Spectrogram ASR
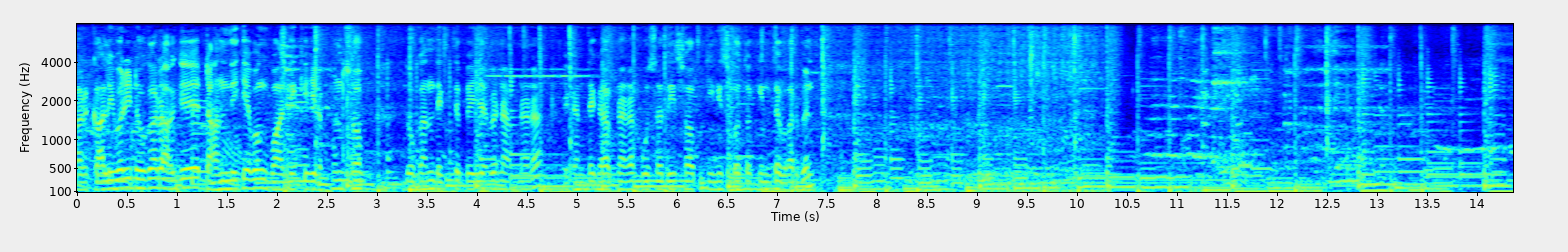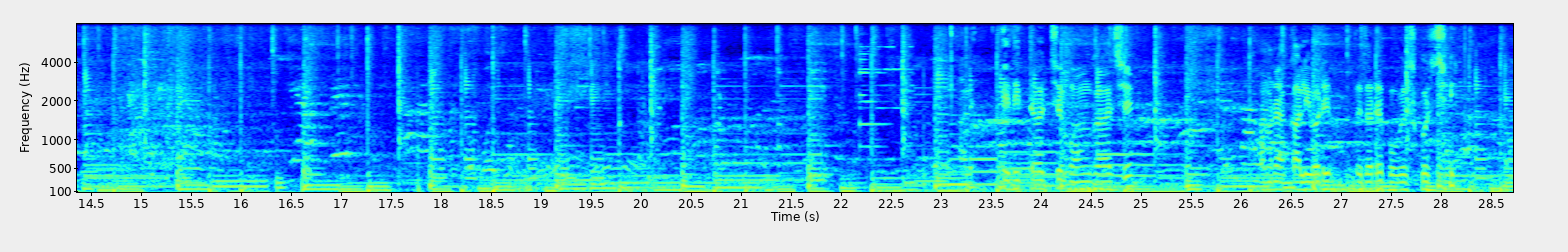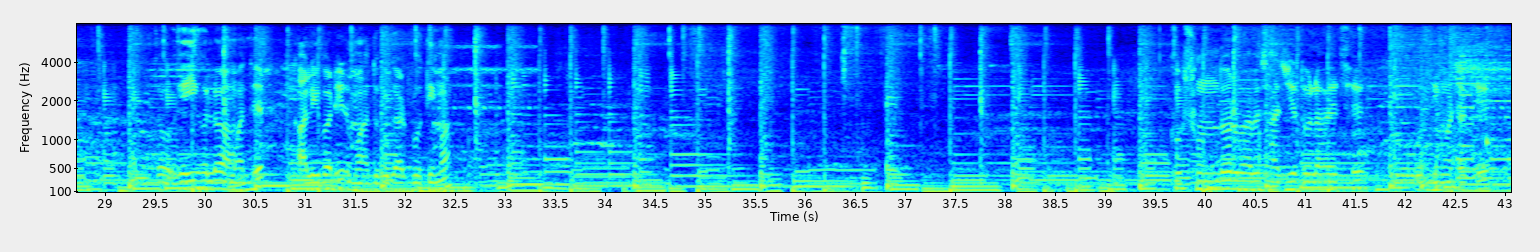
আর কালীবাড়ি ঢোকার আগে ডান দিকে এবং বাঁ দিকে এরকম সব দোকান দেখতে পেয়ে যাবেন আপনারা। এখান থেকে আপনারা প্রসাদি সব জিনিসপত্র কিনতে পারবেন। হচ্ছে গঙ্গা আছে। আমরা কালীবাড়ির ভেতরে প্রবেশ করছি। তো এই হলো আমাদের কালীবাড়ির মা দুর্গার প্রতিমা। খুব সুন্দরভাবে সাজিয়ে তোলা হয়েছে প্রতিমাটাকে।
